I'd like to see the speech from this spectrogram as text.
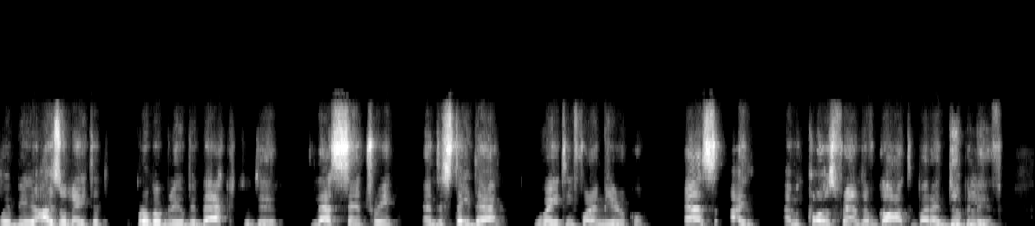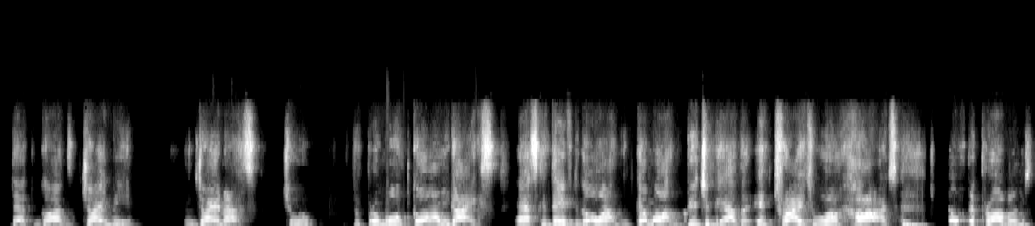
we'll be isolated, probably we'll be back to the last century and stay there waiting for a miracle. As I am a close friend of God, but I do believe that God join me and join us to, to promote. Go on, guys. Ask David, go on, come on, be together and try to work hard to solve the problems.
